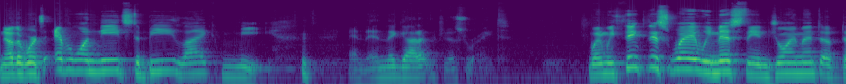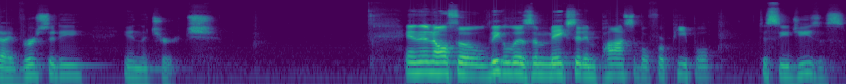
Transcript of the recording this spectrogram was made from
In other words, everyone needs to be like me. and then they got it just right. When we think this way, we miss the enjoyment of diversity in the church. And then also, legalism makes it impossible for people to see Jesus.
